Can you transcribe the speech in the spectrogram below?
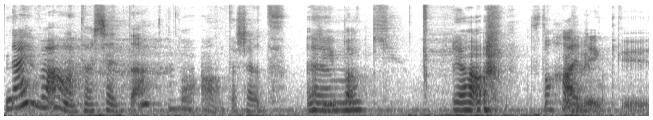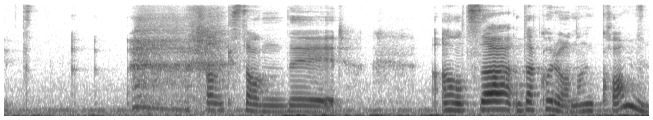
Nei, hva annet har skjedd da? Hva annet har skjedd? Rybak. Um, ja. Så herregud. Alexander Altså, da koronaen kom,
